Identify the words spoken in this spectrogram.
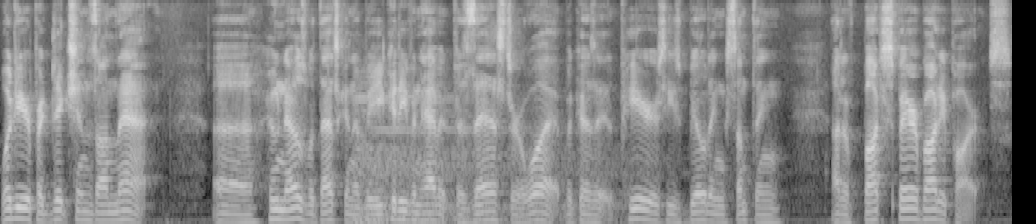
What are your predictions on that? Uh, who knows what that's going to be? He could even have it possessed or what, because it appears he's building something out of bot- spare body parts.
